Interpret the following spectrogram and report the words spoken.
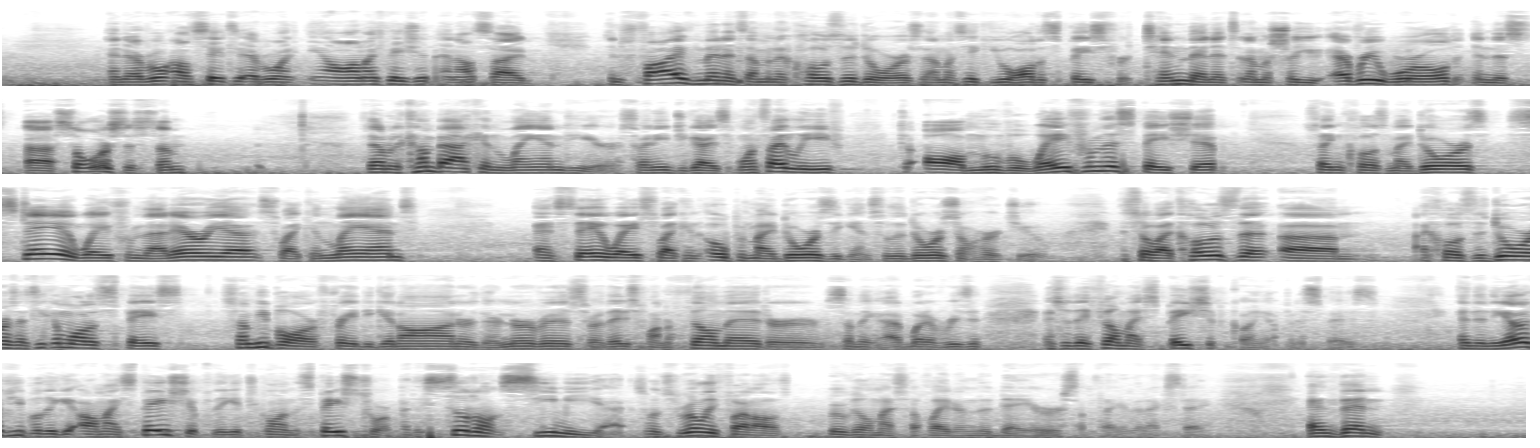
and everyone, I'll say to everyone on my spaceship and outside, in five minutes, I'm going to close the doors and I'm going to take you all to space for 10 minutes and I'm going to show you every world in this uh, solar system then I'm gonna come back and land here. So I need you guys, once I leave, to all move away from the spaceship so I can close my doors, stay away from that area so I can land, and stay away so I can open my doors again so the doors don't hurt you. And so I close the um, I close the doors. I take them all to space. Some people are afraid to get on, or they're nervous, or they just want to film it, or something, uh, whatever reason. And so they film my spaceship going up into space. And then the other people they get on my spaceship, they get to go on the space tour, but they still don't see me yet. So it's really fun. I'll reveal myself later in the day or something the next day. And then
